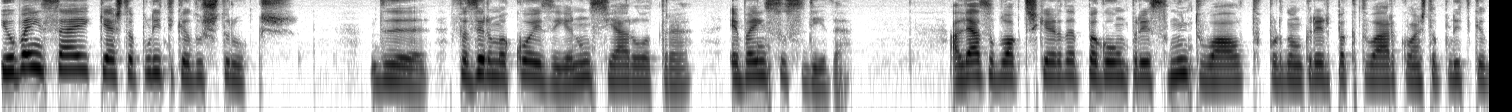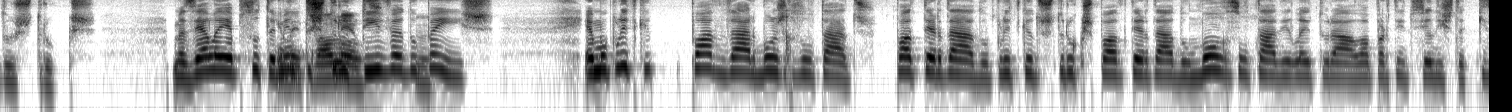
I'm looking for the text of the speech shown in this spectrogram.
Eu bem sei que esta política dos truques, de fazer uma coisa e anunciar outra, é bem sucedida. Aliás, o Bloco de Esquerda pagou um preço muito alto por não querer pactuar com esta política dos truques. Mas ela é absolutamente destrutiva do hum. país. É uma política que pode dar bons resultados, pode ter dado, a política dos truques pode ter dado um bom resultado eleitoral ao Partido Socialista, que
